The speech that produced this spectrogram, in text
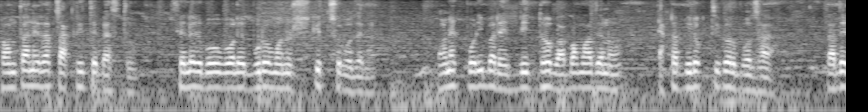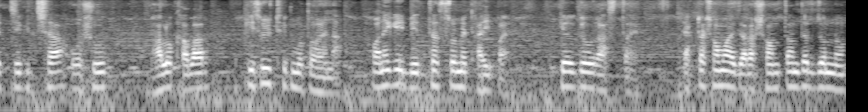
সন্তানেরা চাকরিতে ব্যস্ত, ছেলের বউ বলে বুড়ো মানুষ কিচ্ছু বোঝে না। অনেক পরিবারে বৃদ্ধ বাবা মা যেন একটা বিরক্তিকর বোঝা, তাদের চিকিৎসা, ওষুধ, ভালো খাবার কিছুই ঠিকমতো হয় না। অনেকেই বৃদ্ধাশ্রমে ঠাঁই পায়, কেউ কেউ রাস্তায়। একটা সময় যারা সন্তানদের জন্য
